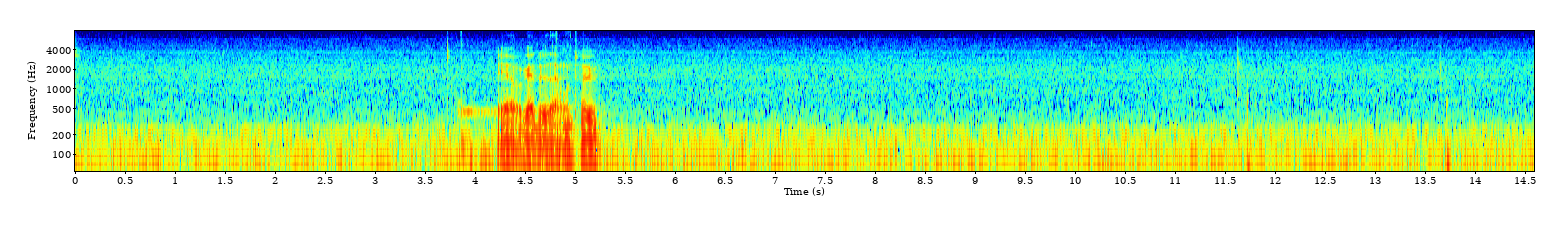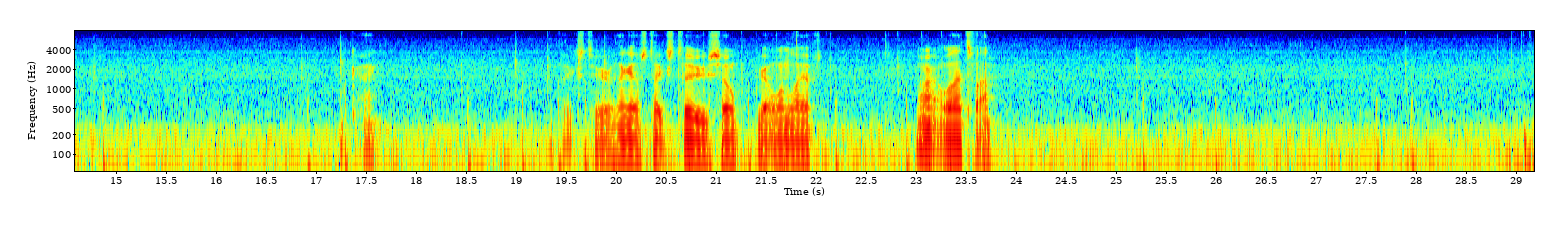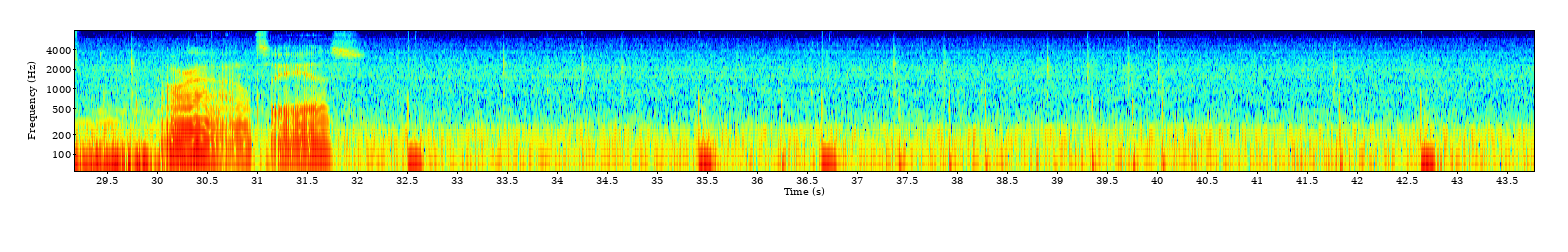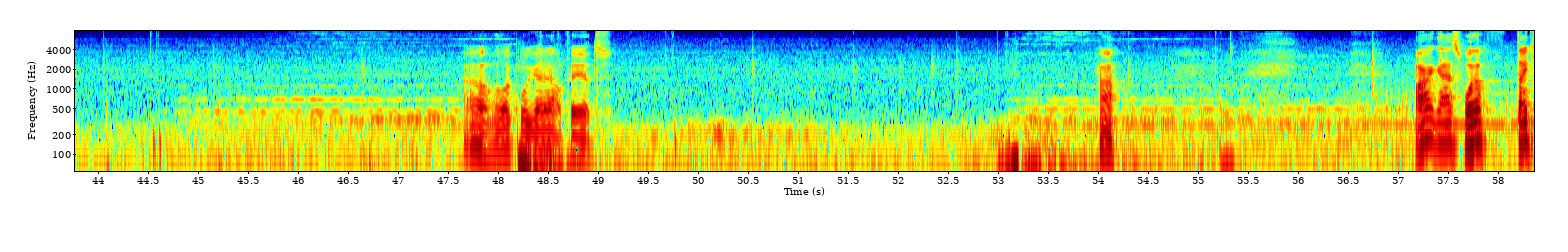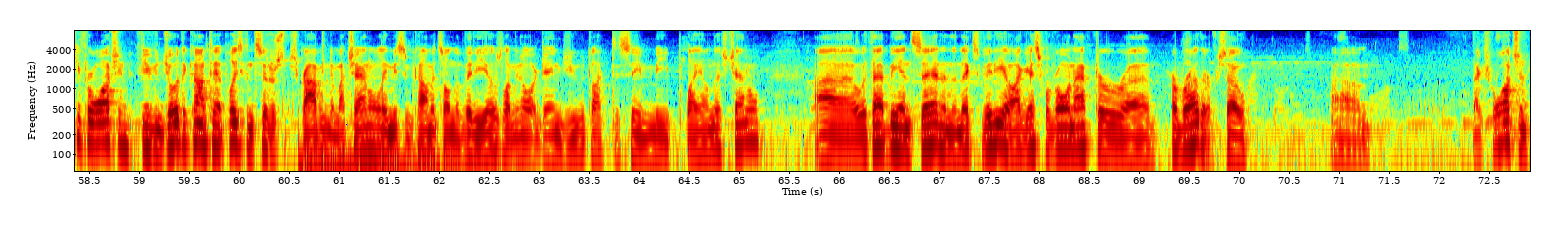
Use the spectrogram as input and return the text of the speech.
Yeah, we gotta do that one too. Okay. Two. Everything else takes two, so we got one left. Alright, well that's fine. Alright, let's see this. Oh, look, we got outfits. Alright guys, well, thank you for watching. If you've enjoyed the content, please consider subscribing to my channel. Leave me some comments on the videos. Let me know what games you would like to see me play on this channel. Uh, with that being said, in the next video, I guess we're going after uh, her brother. So, um, thanks for watching.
